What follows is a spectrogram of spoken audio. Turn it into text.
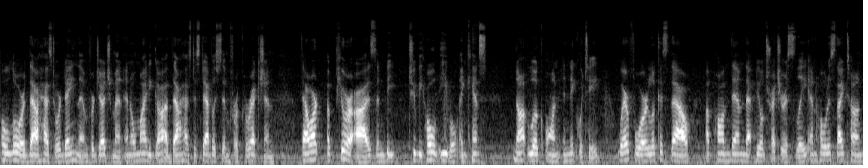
O Lord, thou hast ordained them for judgment, and Almighty God, thou hast established them for correction. Thou art of purer eyes than be, to behold evil, and canst not look on iniquity. Wherefore lookest thou upon them that deal treacherously, and holdest thy tongue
